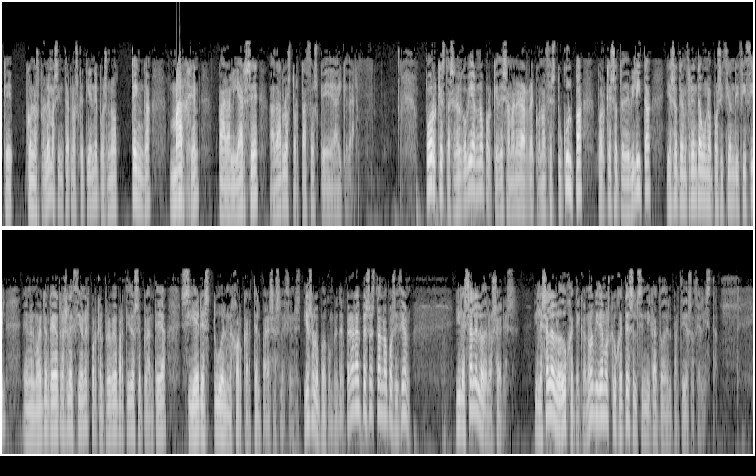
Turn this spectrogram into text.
que con los problemas internos que tiene, pues no tenga margen para liarse a dar los tortazos que hay que dar porque estás en el gobierno, porque de esa manera reconoces tu culpa, porque eso te debilita y eso te enfrenta a una posición difícil en el momento en que hay otras elecciones, porque el propio partido se plantea si eres tú el mejor cartel para esas elecciones. Y eso lo puedo comprender. Pero ahora el PSOE está en la oposición y le sale lo de los seres y le sale lo de UGT, que no olvidemos que UGT es el sindicato del Partido Socialista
